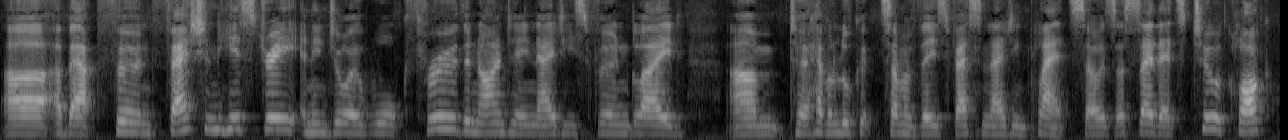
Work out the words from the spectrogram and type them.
uh, about fern fashion history and enjoy a walk through the 1980s fern glade um, to have a look at some of these fascinating plants. So, as I say, that's two o'clock.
